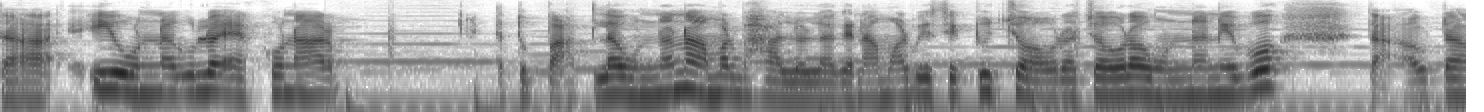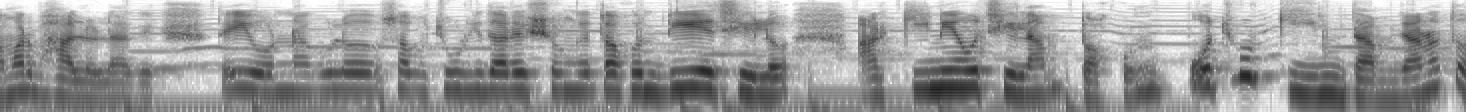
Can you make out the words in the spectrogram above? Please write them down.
তা এই ওড়নাগুলো এখন আর এত পাতলা ওড়না না আমার ভালো লাগে না। আমার বেশ একটু চওড়া চওড়া ওড়না নেব, তা ওটা আমার ভালো লাগে। তো এই ওড়নাগুলো সব চুড়িদারের সঙ্গে তখন দিয়েছিল, আর কিনেও ছিলাম। তখন প্রচুর কিনতাম, জানো তো?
